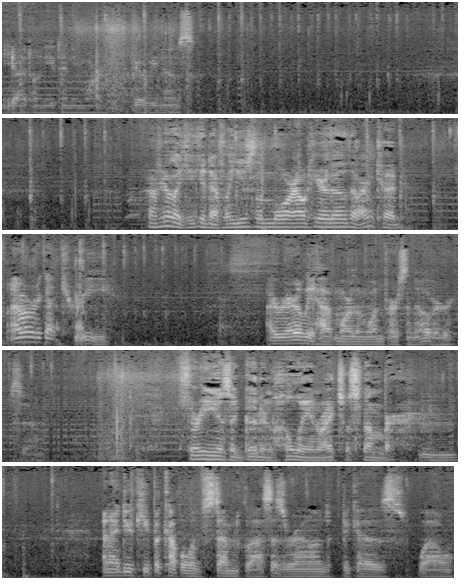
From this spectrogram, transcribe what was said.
Yeah, I don't need any more Govinos. I feel like you could definitely use them more out here, though, than I could. I already got three. I rarely have more than one person over, so. Three is a good and holy and righteous number. Mm-hmm. And I do keep a couple of stemmed glasses around because, well,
